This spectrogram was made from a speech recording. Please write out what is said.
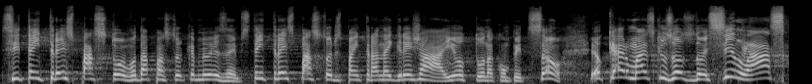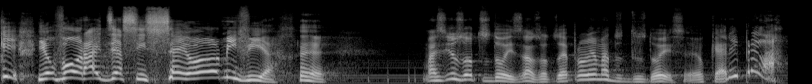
Se tem três pastores, vou dar pastor que é meu exemplo. Se tem três pastores para entrar na igreja A e eu estou na competição, eu quero mais que os outros dois se lasque e eu vou orar e dizer assim: Senhor, me envia. Mas e os outros dois? Ah, os outros dois é problema dos dois. Eu quero ir para lá.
